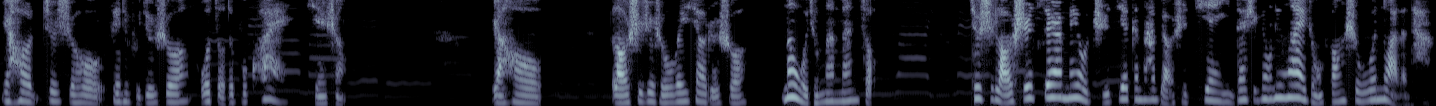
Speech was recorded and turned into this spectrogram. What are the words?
然后这时候，菲利普就说：“我走得不快，先生。”然后老师这时候微笑着说：“那我就慢慢走。”就是老师虽然没有直接跟他表示歉意，但是用另外一种方式温暖了他。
